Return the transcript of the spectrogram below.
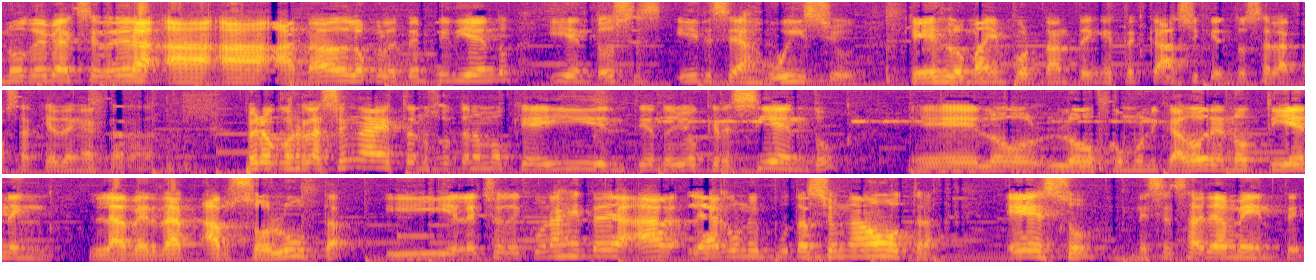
no debe acceder a, nada de lo que le estén pidiendo y entonces irse a juicio, que es lo más importante en este caso y que entonces las cosas queden aclaradas. Pero con relación a esto, nosotros tenemos que ir, entiendo yo, creciendo. Eh, los comunicadores no tienen la verdad absoluta y el hecho de que una gente le haga una imputación a otra eso necesariamente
